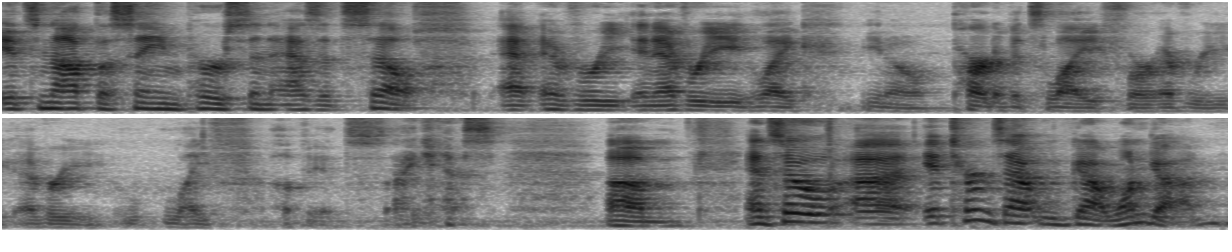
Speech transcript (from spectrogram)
it's not the same person as itself at every in every like you know part of its life or every every life of its I guess. Um, and so uh, it turns out we've got one God,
